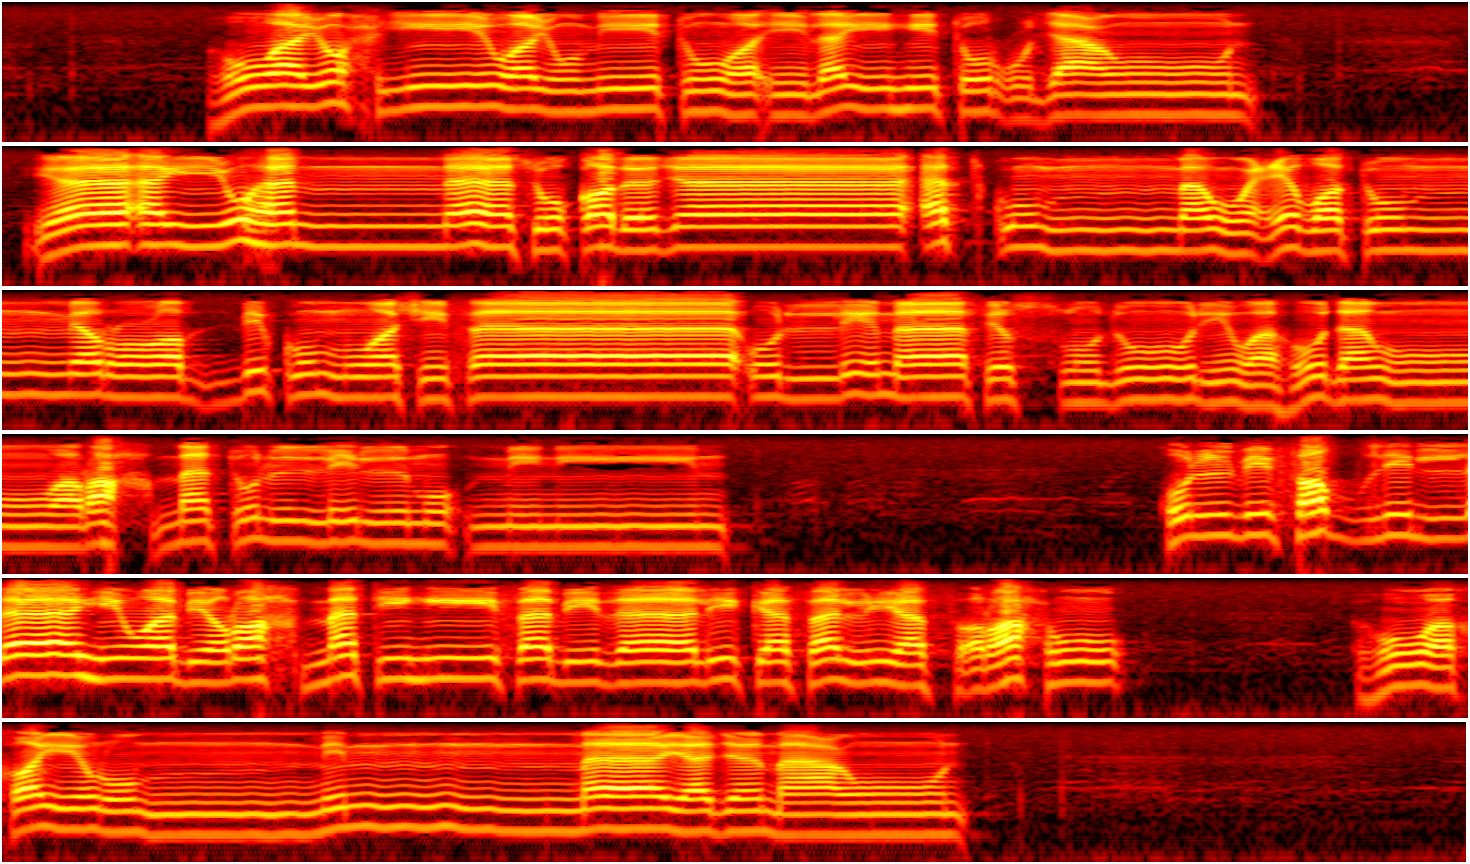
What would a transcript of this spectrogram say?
هُوَ يُحْيِي وَيُمِيتُ وَإِلَيْهِ تُرْجَعُونَ. يَا أَيُّهَا النَّاسُ قَدْ جَاءَتْكُمْ مَوْعِظَةٌ مِنْ رَبِّكُمْ وَشِفَاءٌ لِمَا فِي الصُّدُورِ وَهُدًى وَرَحْمَةٌ لِلْمُؤْمِنِينَ. قُلْ بِفَضْلِ اللَّهِ وَبِرَحْمَتِهِ فَبِذَلِكَ فَلْيَفْرَحُوا هُوَ خَيْرٌ مِّمَّا يَجْمَعُونَ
